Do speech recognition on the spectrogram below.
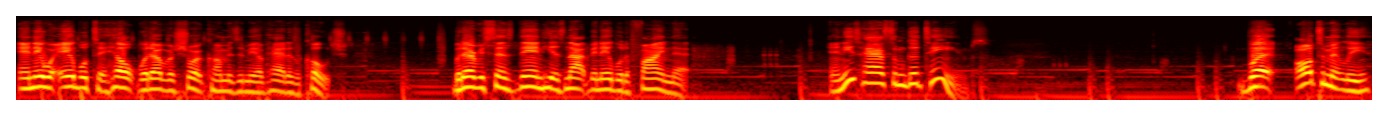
And they were able to help whatever shortcomings he may have had as a coach. But ever since then, he has not been able to find that. And he's had some good teams. But ultimately,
